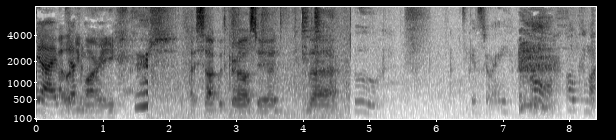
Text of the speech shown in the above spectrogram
Yeah, I, I love you, Mari. I suck with girls, dude. But Ooh, that's a good story. Oh, oh, come on.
